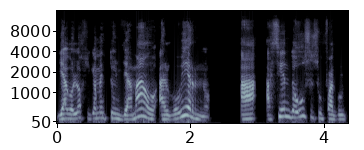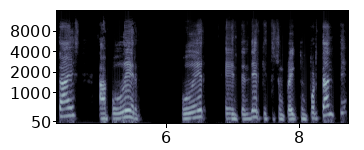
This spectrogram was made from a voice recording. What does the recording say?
y hago lógicamente un llamado al gobierno a, haciendo uso de sus facultades, a poder, poder entender que este es un proyecto importante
